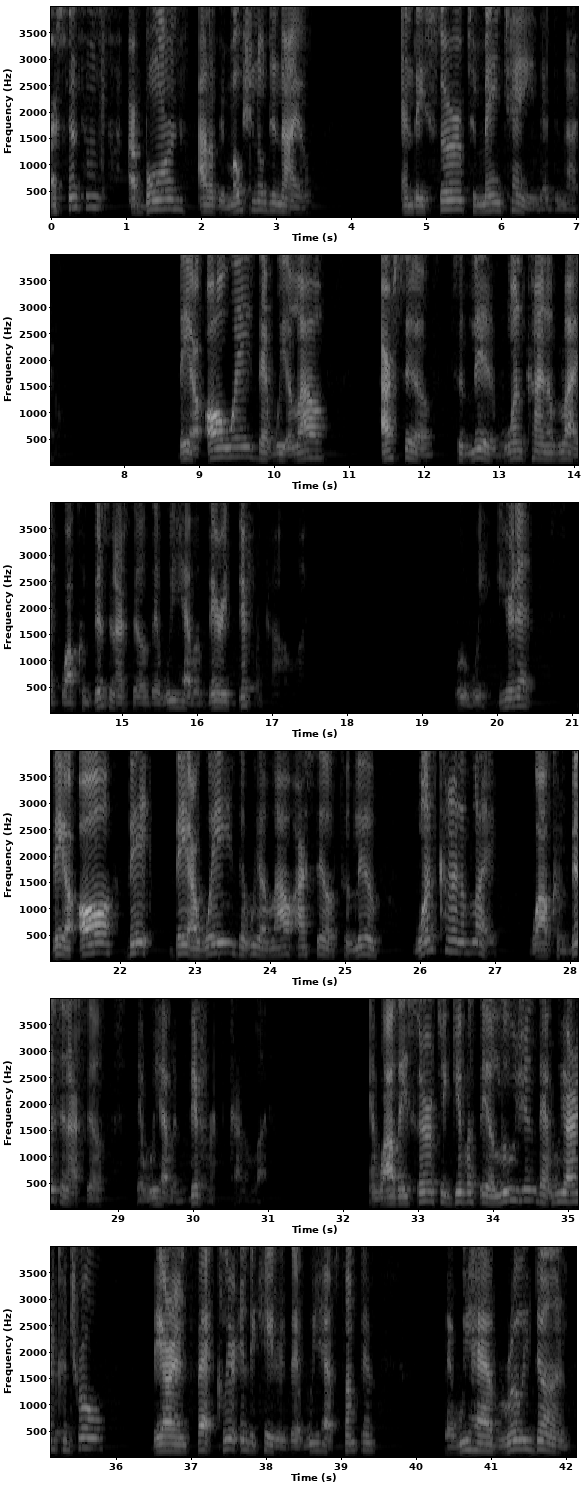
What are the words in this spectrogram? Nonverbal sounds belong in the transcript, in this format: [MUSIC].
Our symptoms are born out of emotional denial and they serve to maintain that denial. They are always that we allow ourselves to live one kind of life while convincing ourselves that we have a very different kind of life. Ooh, we, you hear that? They are all they they are ways that we allow ourselves to live one kind of life while convincing ourselves that we have a different kind of life. And while they serve to give us the illusion that we are in control, they are in fact clear indicators that we have something that we have really done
